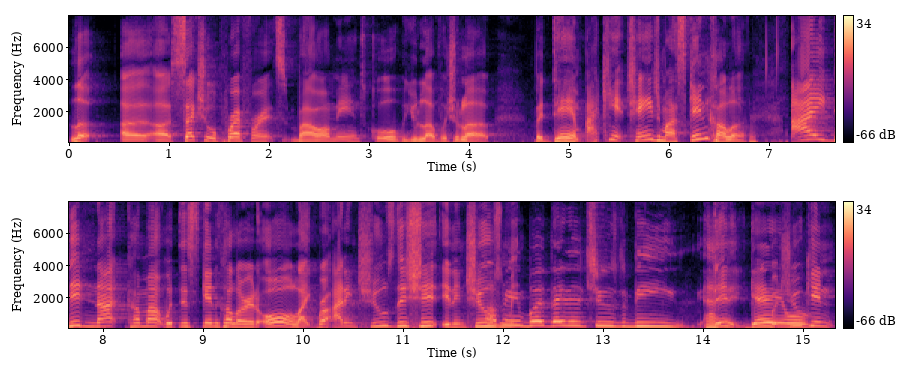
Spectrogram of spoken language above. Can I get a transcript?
Look, uh, uh, sexual preference, by all means, cool. You love what you love, but damn, I can't change my skin color. I did not come out with this skin color at all. Like, bro, I didn't choose this shit. It didn't I choose me. but they didn't choose to be They- gay. but you can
